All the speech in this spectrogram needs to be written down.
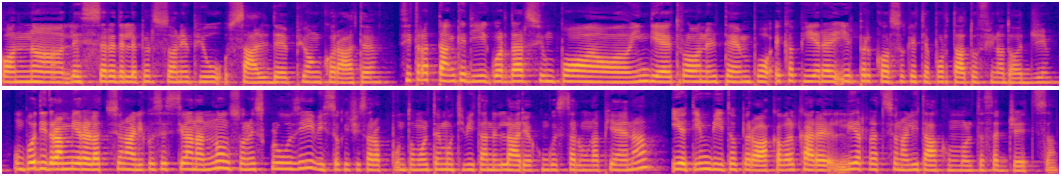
con uh, l'essere delle persone più salde, più ancorate. Si tratta anche di guardarsi un po' indietro nel tempo e capire il percorso che ti ha portato fino ad oggi. Un po' di drammi relazionali questa settimana non sono esclusi, visto che ci sarà appunto molta emotività nell'aria con questa luna piena. Io ti invito però a cavalcare l'irrazionalità con molta saggezza.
